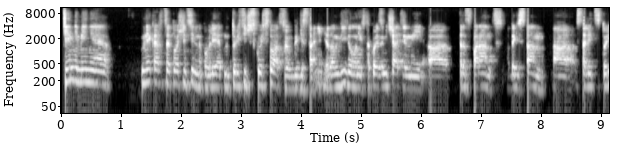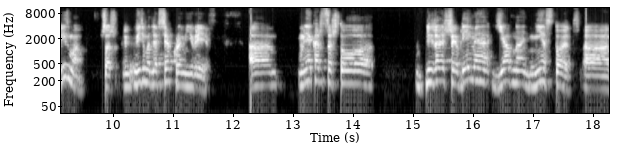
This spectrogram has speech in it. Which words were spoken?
тем не менее, мне кажется, это очень сильно повлияет на туристическую ситуацию в Дагестане. Я там видел у них такой замечательный э, транспарант «Дагестан э, – столица туризма», что ж, видимо, для всех, кроме евреев. Э, мне кажется, что в ближайшее время явно не стоит э,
